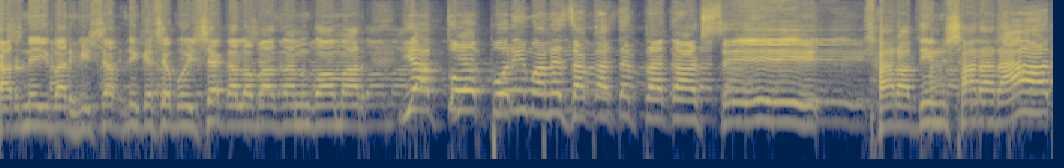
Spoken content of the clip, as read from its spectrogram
কারণ এইবার হিসাব নিকাশে বৈশা গেল বাজান গো আমার। এত পরিমাণে জাকাতের টাকা আসছে। সারাদিন, সারা রাত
